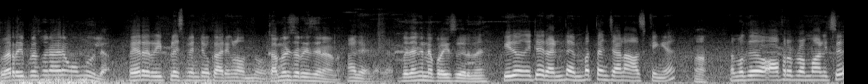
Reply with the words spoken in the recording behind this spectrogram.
വേറെ റീപ്ലേസ്മെന്റ് കാര്യം ഒന്നുമില്ല? വേറെ റീപ്ലേസ്മെന്റോ കാര്യങ്ങളോ ഒന്നും. കമ്പനി സർവീസിനാണ് അതെ അതെ അതെ. അപ്പോൾ ഇതെങ്ങനെ പ്രൈസ് വരുന്നത് ഇത് വന്നിട്ട് രണ്ട് എൺപത്തഞ്ചാണ് ആസ്കിങ് നമുക്ക് ഓഫർ പ്രമാണിച്ച്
